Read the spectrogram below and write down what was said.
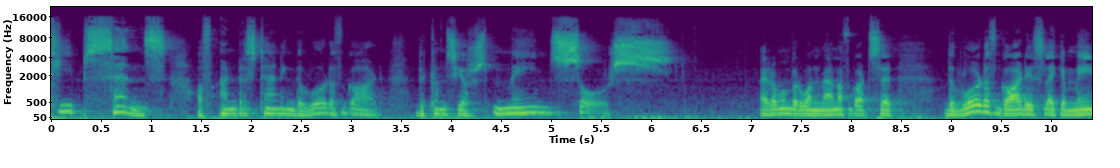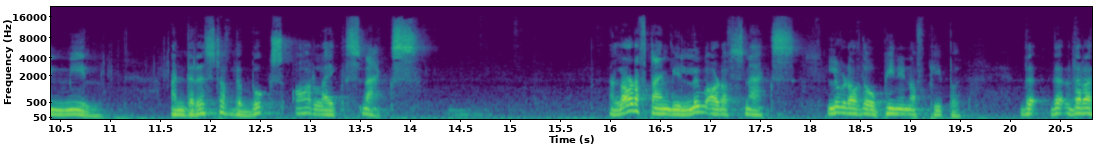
deep sense of understanding the word of god becomes your main source. I remember one man of god said the word of god is like a main meal and the rest of the books are like snacks. A lot of time we live out of snacks live out of the opinion of people. The, the, there are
